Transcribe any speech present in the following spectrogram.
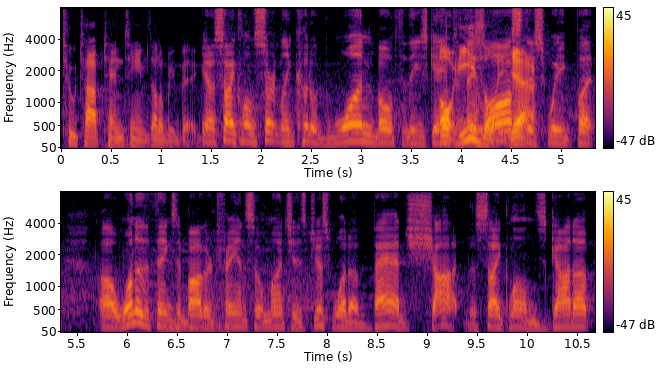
two top ten teams, that'll be big. Yeah, Cyclones certainly could have won both of these games. Oh, easily, they lost yeah. this week, but uh, one of the things that bothered fans so much is just what a bad shot the Cyclones got up,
